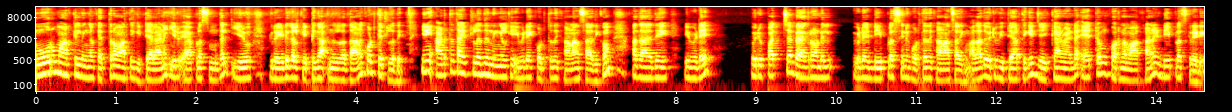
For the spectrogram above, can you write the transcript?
നൂറ് മാർക്കിൽ നിങ്ങൾക്ക് എത്ര മാർക്ക് കിട്ടിയാലാണ് ഈ ഒരു എ പ്ലസ് മുതൽ ഈ ഒരു ഗ്രേഡുകൾ കിട്ടുക എന്നുള്ളതാണ് കൊടുത്തിട്ടുള്ളത്. ഇനി അടുത്തതായിട്ടുള്ളത് നിങ്ങൾക്ക് ഇവിടെ കൊടുത്തത് കാണാൻ സാധിക്കും. അതായത് ഇവിടെ ഒരു പച്ച ബാക്ക്ഗ്രൗണ്ടിൽ ഇവിടെ ഡി പ്ലസിന് കൊടുത്തത് കാണാൻ സാധിക്കും. അതായത് ഒരു വിദ്യാർത്ഥിക്ക് ജയിക്കാൻ വേണ്ട ഏറ്റവും കുറഞ്ഞ മാർക്കാണ് ഡി പ്ലസ് ഗ്രേഡ്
